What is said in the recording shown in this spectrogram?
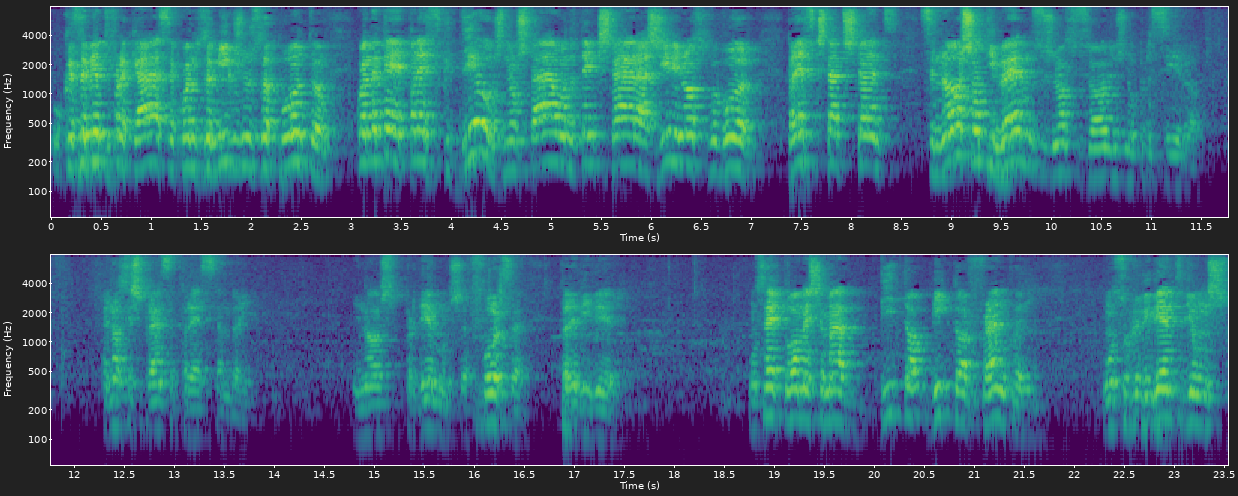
o casamento fracassa, quando os amigos nos apontam, quando até parece que Deus não está onde tem que estar a agir em nosso favor, parece que está distante. Se nós só tivermos os nossos olhos no perecível, a nossa esperança perece também. E nós perdemos a força para viver. Um certo homem chamado Victor Franklin, um sobrevivente de uns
